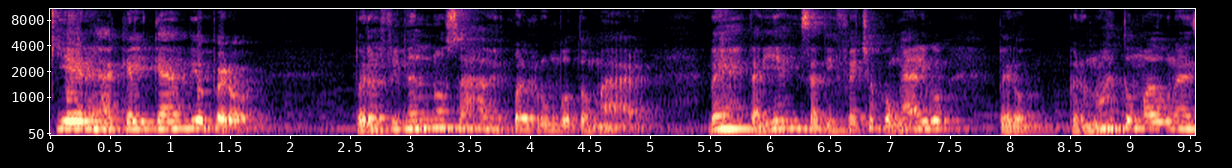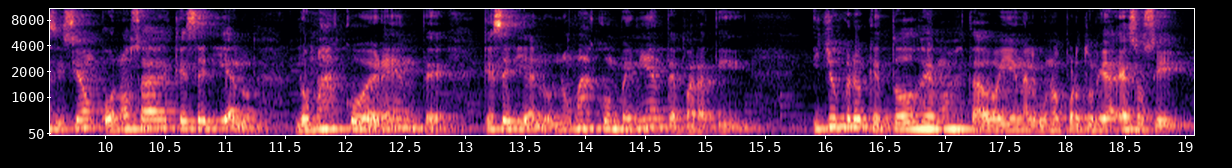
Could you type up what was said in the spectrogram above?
quieres aquel cambio, pero, pero al final no sabes cuál rumbo tomar. ¿Ves? Estarías insatisfecho con algo, pero pero no has tomado una decisión o no sabes qué sería lo, lo más coherente, qué sería lo, lo, más conveniente para ti. Y yo creo que todos hemos estado ahí en alguna oportunidad. Eso sí,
